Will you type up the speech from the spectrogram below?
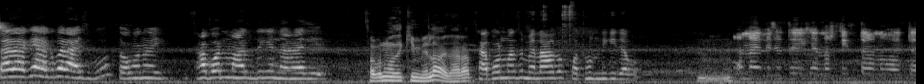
তার আগে একবার আসব তখন ওই শ্রাবণ মাস দিকে না হলে তখন মধ্যে কি মেলা হয় ধারা শ্রাবণ মাসে মেলা হবে প্রথম দিকে যাব। নাইলে যদি এখানে কীর্তন হয়তো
